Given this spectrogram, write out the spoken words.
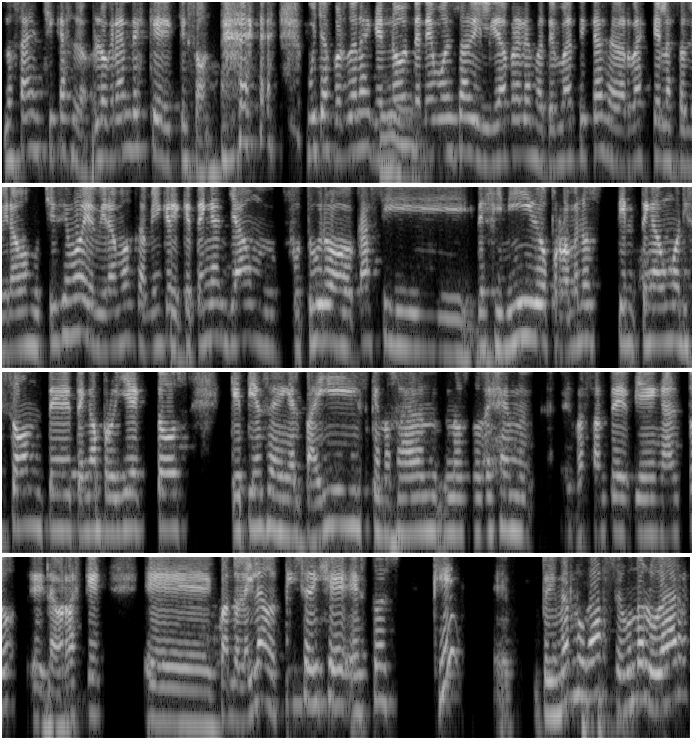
no saben chicas lo, grandes que, que son. Muchas personas que no tenemos esa habilidad para las matemáticas, de verdad es que las admiramos muchísimo y admiramos también que, que tengan ya un futuro casi definido, por lo menos tengan un horizonte, tengan proyectos, que piensen en el país, que nos, hagan, nos, nos dejen bastante bien alto. Eh, la verdad es que eh, cuando leí la noticia dije, esto es ¿qué? Eh, primer lugar, segundo lugar,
